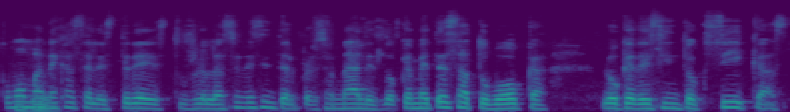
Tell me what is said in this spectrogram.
cómo manejas el estrés, tus relaciones interpersonales, lo que metes a tu boca, lo que desintoxicas,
